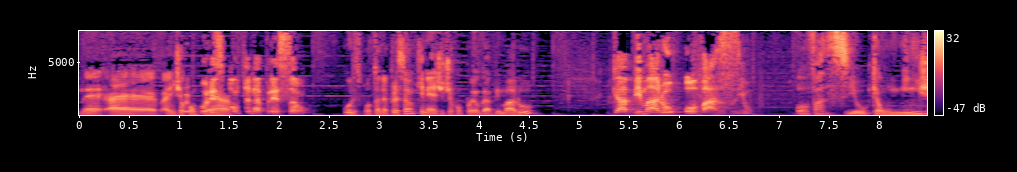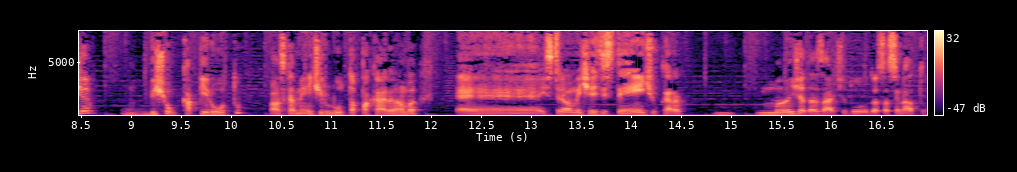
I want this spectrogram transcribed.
né? É, a gente por, acompanha... Por espontânea pressão. Por espontânea pressão, que nem a gente acompanha o Gabimaru. Gabimaru, o vazio. O vazio, que é um ninja, um bicho capiroto, basicamente, luta pra caramba, é extremamente resistente, o cara manja das artes do, do assassinato,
